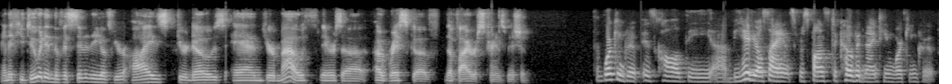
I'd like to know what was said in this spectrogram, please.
And if you do it in the vicinity of your eyes, your nose, and your mouth, there's a, a risk of the virus transmission. The working group is called the uh, Behavioral Science Response to COVID 19 Working Group.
